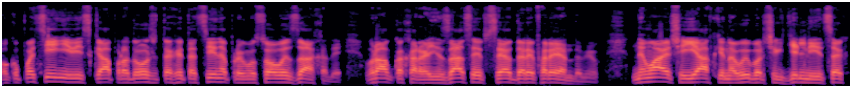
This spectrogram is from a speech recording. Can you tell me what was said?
Окупаційні війська продовжують агітаційно-примусові заходи в рамках організації псевдореферендумів. Не маючи явки на виборчих дільницях,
